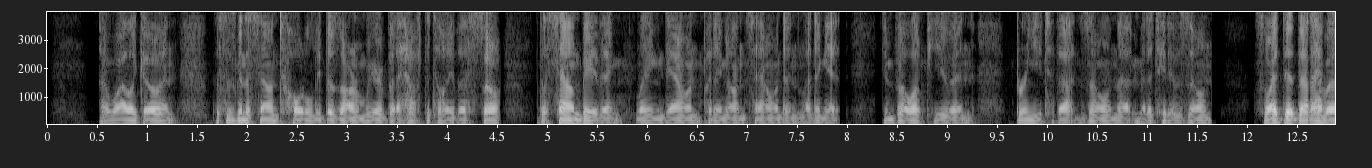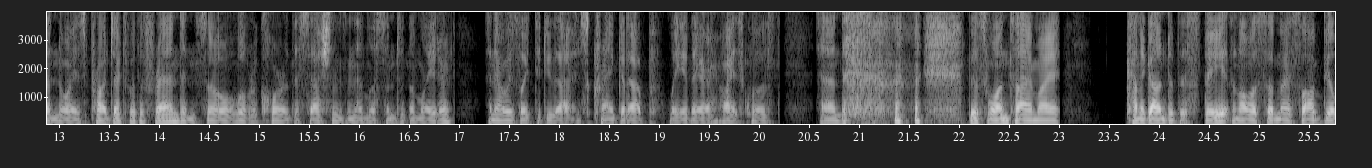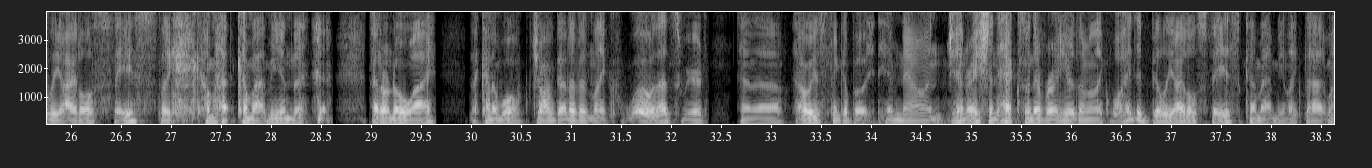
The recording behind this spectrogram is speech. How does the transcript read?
a while ago, and this is going to sound totally bizarre and weird, but I have to tell you this. So, the sound bathing, laying down, putting on sound, and letting it envelop you and bring you to that zone, that meditative zone. So, I did that. I have a noise project with a friend, and so we'll record the sessions and then listen to them later. And I always like to do that. Just crank it up, lay there, eyes closed. And this one time I kind of got into this state and all of a sudden I saw Billy Idol's face like come at come at me in the I don't know why. I kind of woke, jogged out of it and like, whoa, that's weird. And uh, I always think about him now and Generation X whenever I hear them. I'm like, why did Billy Idol's face come at me like that?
